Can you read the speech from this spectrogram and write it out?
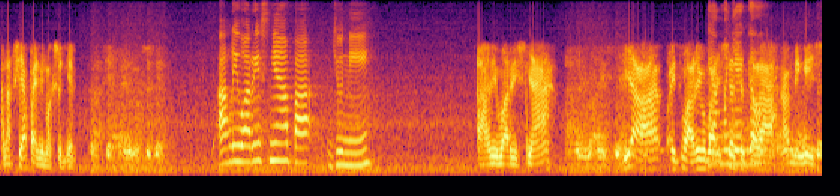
Anak siapa ini maksudnya? Ahli warisnya Pak Juni. Ahli warisnya? Ya, itu ahli warisnya setelah kami ngisi.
